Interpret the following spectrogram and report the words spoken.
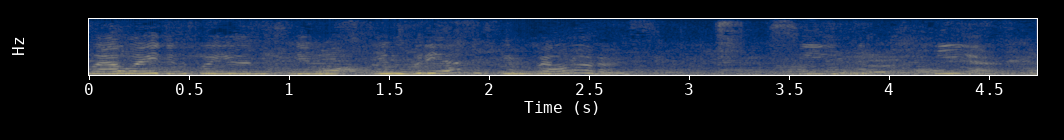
We are waiting for you in, in, in Belarus. See you here.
